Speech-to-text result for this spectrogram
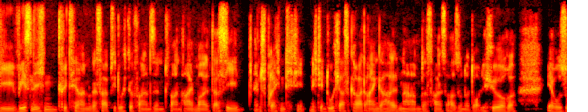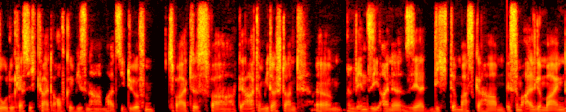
Die wesentlichen Kriterien, weshalb sie durchgefallen sind, waren einmal, dass sie entsprechend nicht den Durchlassgrad eingehalten haben, das heißt also eine deutlich höhere Aerosoldurchlässigkeit aufgewiesen haben, als sie dürfen. Zweites war der Atemwiderstand. Ähm, wenn Sie eine sehr dichte Maske haben, ist im Allgemeinen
